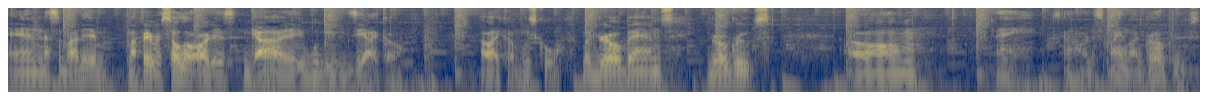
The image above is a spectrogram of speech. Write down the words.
and that's about it. My favorite solo artist guy would be Zico. I like him. He's cool. But girl bands, girl groups, um, dang, it's kind of hard to explain like girl groups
